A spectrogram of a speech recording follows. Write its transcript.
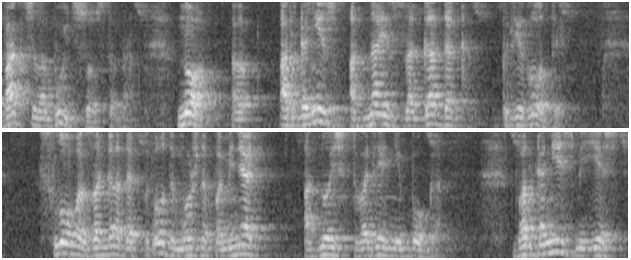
вакцина будет создана. Но организм одна из загадок природы. Слово загадок природы можно поменять одно из творений Бога. В организме есть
